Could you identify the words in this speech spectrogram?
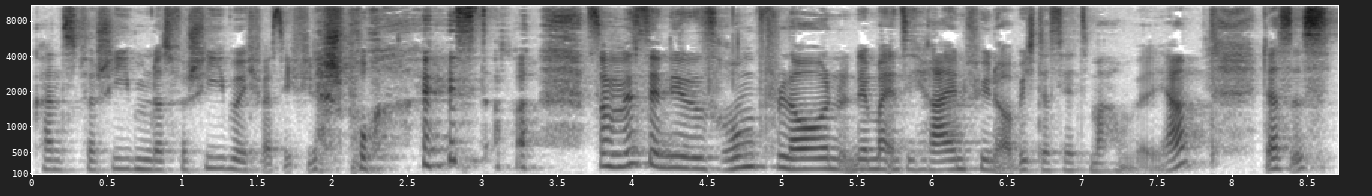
kannst verschieben, das verschiebe. Ich weiß nicht, wie der Spruch heißt, aber so ein bisschen dieses Rumflowen und immer in sich reinfühlen, ob ich das jetzt machen will, ja? Das ist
